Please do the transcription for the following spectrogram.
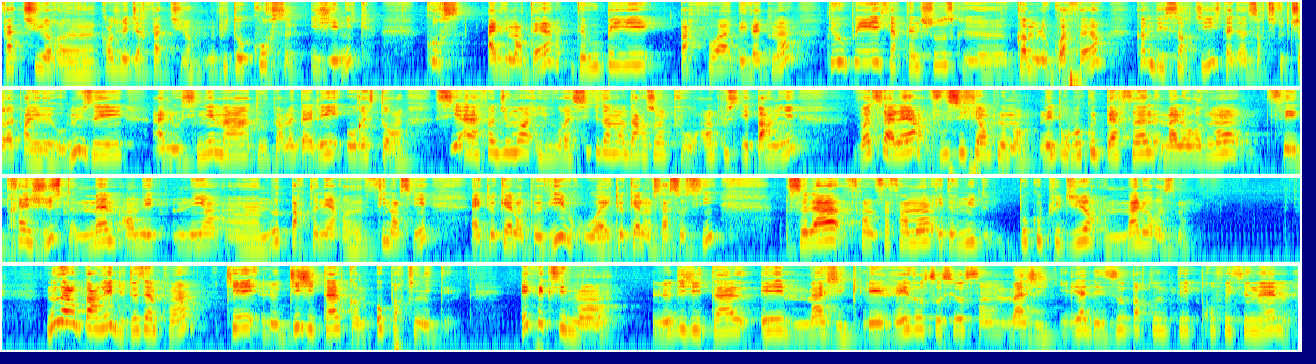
facture, euh, quand je vais dire facture, mais plutôt courses hygiéniques, courses alimentaires, de vous payer parfois des vêtements, de vous payer certaines choses que, comme le coiffeur, comme des sorties, c'est-à-dire des sorties culturelles pour aller au musée, aller au cinéma, de vous permettre d'aller au restaurant. Si à la fin du mois, il vous reste suffisamment d'argent pour en plus épargner, votre salaire vous suffit amplement. Mais pour beaucoup de personnes, malheureusement, c'est très juste, même en ayant un autre partenaire euh, financier avec lequel on peut vivre ou avec lequel on s'associe. Cela, sincèrement, est devenu beaucoup plus dur, malheureusement. Nous allons parler du deuxième point, qui est le digital comme opportunité. Effectivement, le digital est magique. Les réseaux sociaux sont magiques. Il y a des opportunités professionnelles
